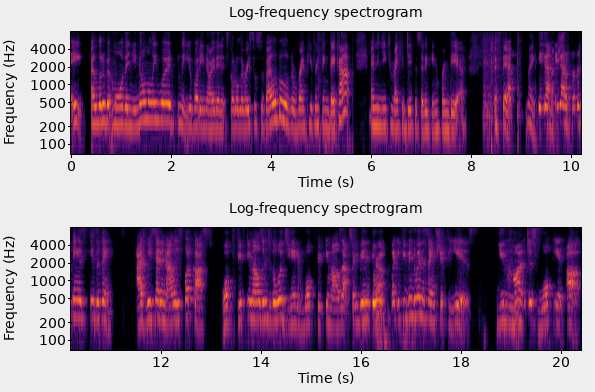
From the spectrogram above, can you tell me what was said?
eat a little bit more than you normally would. Let your body know that it's got all the resources available. It'll ramp everything back up, and then you can make a deficit again from there. If that makes it does, it does. But the thing is, here's the thing. As we said in Ali's podcast, walk 50 miles into the woods, you need to walk 50 miles out. So you've been doing yeah. like if you've been doing the same shit for years, you mm. can't just walk it up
